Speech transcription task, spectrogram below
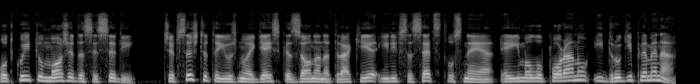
от които може да се съди, че в същата южноегейска зона на Тракия или в съседство с нея е имало по-рано и други племена.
